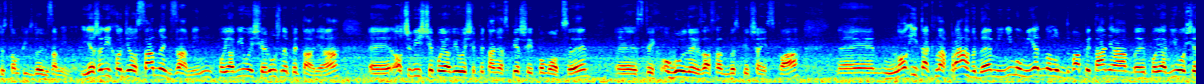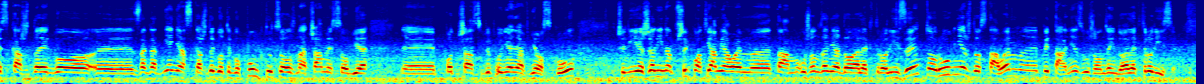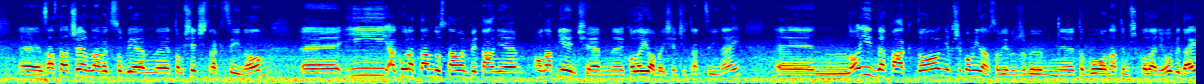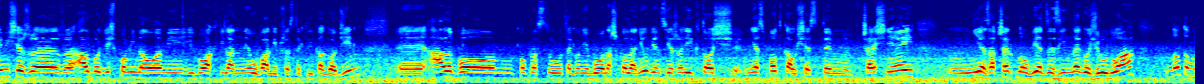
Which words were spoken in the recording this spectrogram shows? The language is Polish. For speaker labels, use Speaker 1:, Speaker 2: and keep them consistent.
Speaker 1: przystąpić do egzaminu. Jeżeli chodzi o sam egzamin, pojawiły się różne pytania. E, oczywiście pojawiły się pytania z pierwszej pomocy, e, z tych ogólnych zasad bezpieczeństwa. E, No i tak naprawdę minimum jedno lub dwa pytania e, pojawiło się z każdego e, zagadnienia, z każdego tego punktu, co oznaczamy sobie podczas wypełniania wniosku. Czyli jeżeli na przykład ja miałem e, tam urządzenia do elektrolizy, to również dostałem e, pytanie z urządzeń do elektrolizy. E, Zaznaczyłem nawet sobie tą sieć trakcyjną i akurat tam dostałem pytanie o napięcie kolejowej sieci trakcyjnej. No i de facto nie przypominam sobie, żeby to było na tym szkoleniu. Wydaje mi się, że, że albo gdzieś pominąłem i, i była chwila nieuwagi przez te kilka godzin, albo po prostu tego nie było na szkoleniu, więc jeżeli ktoś nie spotkał się z tym wcześniej, nie zaczerpnął wiedzy z innego źródła, no to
